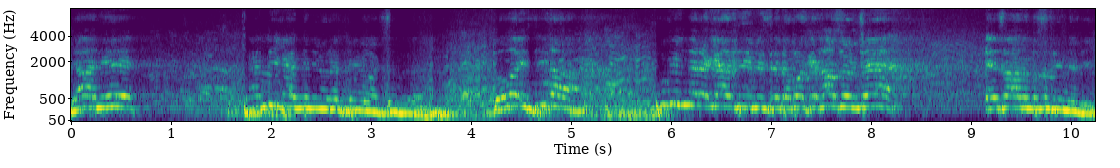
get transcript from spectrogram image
Yani kendi kendini yönetmeye başladı. Dolayısıyla geldiğimizde de bakın az önce ezanımızı dinledik.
